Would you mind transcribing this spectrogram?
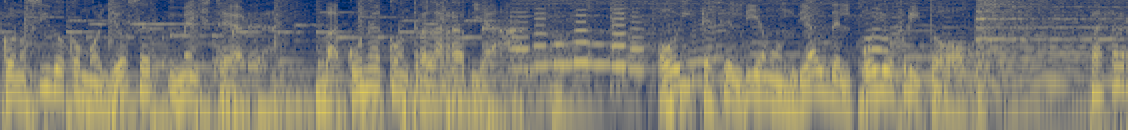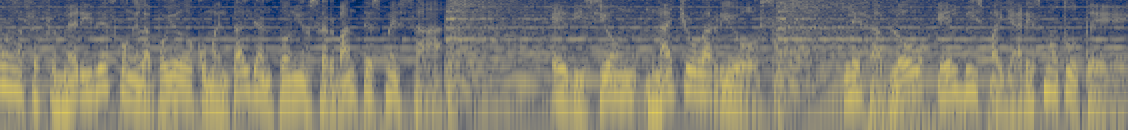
conocido como Joseph Meister, vacuna contra la rabia. Hoy es el Día Mundial del Pollo Frito. Pasaron las efemérides con el apoyo documental de Antonio Cervantes Mesa. Edición Nacho Barrios. Les habló Elvis Payares Matute.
